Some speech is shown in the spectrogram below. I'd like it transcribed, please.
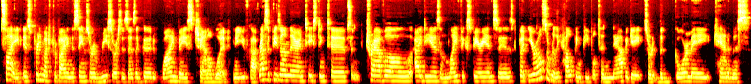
site is pretty much providing the same sort of resources as a good wine based channel would. You know, you've got recipes on there and tasting tips and travel ideas and life experiences, but you're also really helping people to navigate sort of the gourmet cannabis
